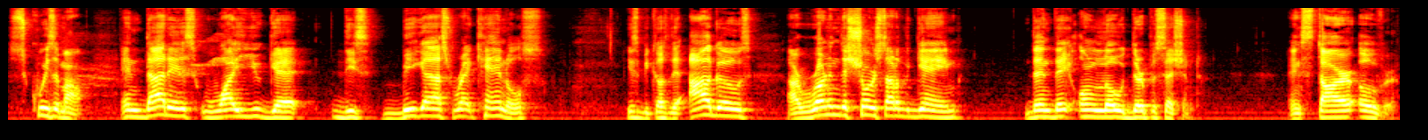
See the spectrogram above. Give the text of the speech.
squeeze them out. And that is why you get these big ass red candles is because the algos are running the shorts out of the game, then they unload their position and start over.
